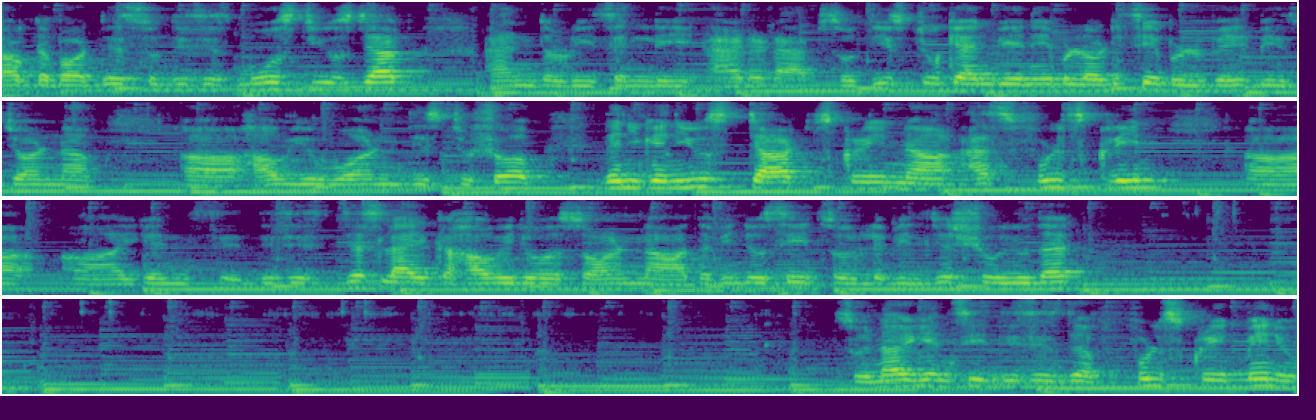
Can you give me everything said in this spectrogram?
talked about this. So this is most used app and the recently added app. So these two can be enabled or disabled based on uh, uh, how you want this to show up. Then you can use start screen uh, as full screen. Uh, uh, you can see this is just like how it was on uh, the windows 8 so we'll just show you that so now you can see this is the full screen menu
